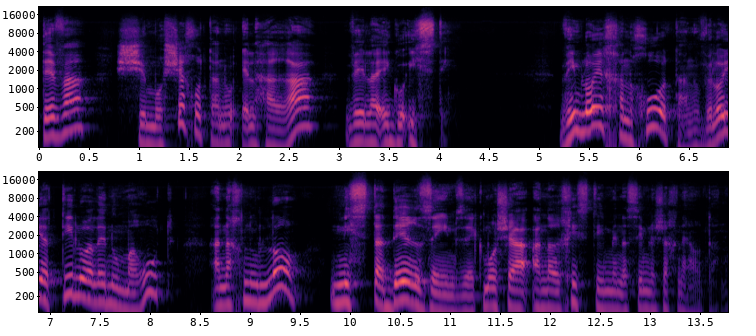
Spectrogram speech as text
טבע שמושך אותנו אל הרע ואל האגואיסטי. ואם לא יחנכו אותנו ולא יטילו עלינו מרות, אנחנו לא נסתדר זה עם זה, כמו שהאנרכיסטים מנסים לשכנע אותנו.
